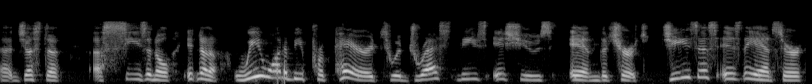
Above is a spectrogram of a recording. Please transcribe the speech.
uh, just a, a seasonal. It, no, no. We want to be prepared to address these issues in the church. Jesus is the answer,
